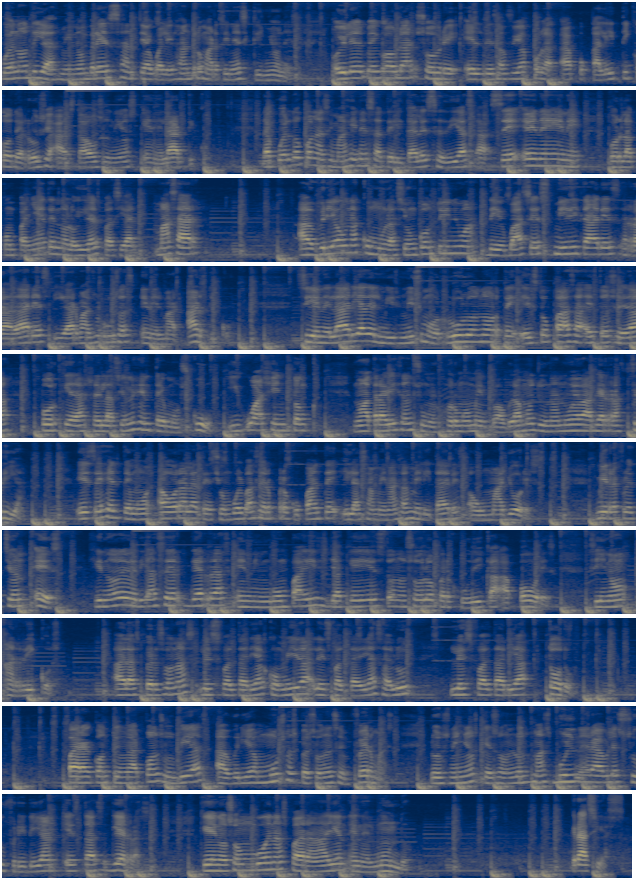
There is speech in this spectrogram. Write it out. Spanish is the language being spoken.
Buenos días, mi nombre es Santiago Alejandro Martínez Quiñones. Hoy les vengo a hablar sobre el desafío apocalíptico de Rusia a Estados Unidos en el Ártico. De acuerdo con las imágenes satelitales cedidas a CNN por la compañía de tecnología espacial Mazar, habría una acumulación continua de bases militares, radares y armas rusas en el mar Ártico. Si en el área del mismísimo Rulo Norte esto pasa, esto se da porque las relaciones entre Moscú y Washington no atraviesan su mejor momento. Hablamos de una nueva guerra fría. Ese es el temor. Ahora la tensión vuelve a ser preocupante y las amenazas militares aún mayores. Mi reflexión es que no debería ser guerras en ningún país ya que esto no solo perjudica a pobres, sino a ricos. A las personas les faltaría comida, les faltaría salud, les faltaría todo. Para continuar con sus vidas habría muchas personas enfermas. Los niños que son los más vulnerables sufrirían estas guerras, que no son buenas para nadie en el mundo. Gracias.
